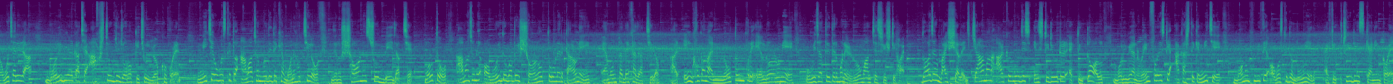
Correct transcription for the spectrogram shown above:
নভোচারীরা বলিভিয়ার কাছে কাছে আশ্চর্যজনক কিছু লক্ষ্য করেন নিচে অবস্থিত আমাজন নদী দেখে মনে হচ্ছিল যেন স্বর্ণের স্রোত বেয়ে যাচ্ছে। মূলত আমাজনে অবৈধভাবে স্বর্ণ উত্তোলনের কারণেই এমনটা দেখা যাচ্ছিল। আর এই ঘটনায় নতুন করে এলডোরাডো নিয়ে অভিযাত্রীদের মনে রোমাঞ্চের সৃষ্টি হয়। দুহাজার বাইশ সালে জার্মান আর্কিওলজিস্ট ইনস্টিটিউটের একটি দল বলিভিয়ান রেইন ফরেস্টে আকাশ থেকে নিচে বনভূমিতে অবস্থিত ভূমির একটি থ্রি স্ক্যানিং করে,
